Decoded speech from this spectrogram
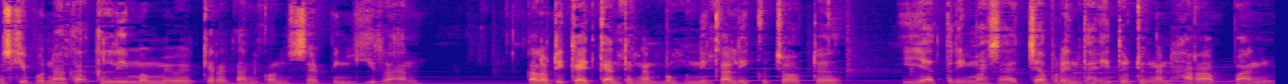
Meskipun agak geli memikirkan konsep pinggiran, kalau dikaitkan dengan penghuni kali Kucode, ia terima saja perintah itu dengan harapan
